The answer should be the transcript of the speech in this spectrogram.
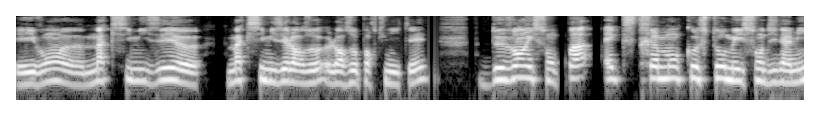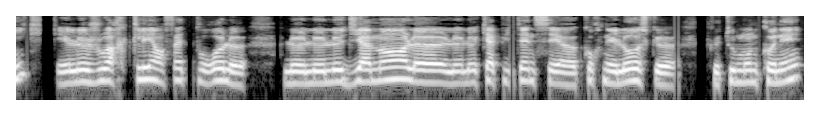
et ils vont euh, maximiser, euh, leurs, opportunités. Devant, ils sont pas extrêmement costauds, mais ils sont dynamiques. Et le joueur clé, en fait, pour eux, le, diamant, le, capitaine, c'est euh, Courtney que, que tout le monde connaît.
